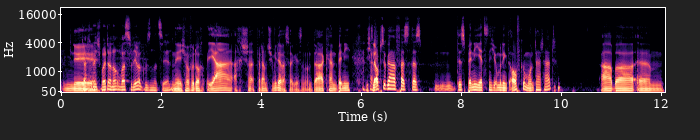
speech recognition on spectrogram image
Ich dachte, Nee. ich wollte da noch irgendwas zu Leverkusen erzählen. Nee, ich hoffe doch. Ja, ach, verdammt, schon wieder was vergessen. Und da kann Benny, ich glaube sogar fast, dass mh, das Benny jetzt nicht unbedingt aufgemuntert hat. Aber, ähm,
